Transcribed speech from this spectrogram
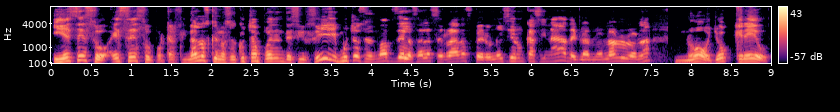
Y es eso, es eso, porque al final los que nos escuchan pueden decir, sí, muchos snaps de las alas cerradas, pero no hicieron casi nada y bla, bla, bla, bla, bla. No, yo creo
